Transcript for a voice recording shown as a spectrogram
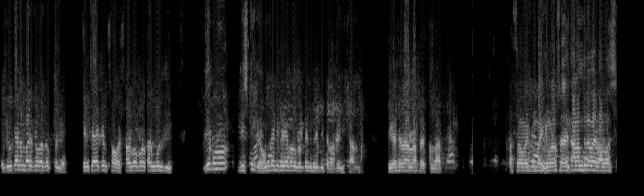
এই দুইটা নাম্বারে যোগাযোগ করলে ফ্রেঞ্চি আইটেম সহ সর্বপ্রকার মুরগি যে কোনো ডিস্ট্রিক্টে হোম ডেলিভারি এবং রোড ডেলিভারি দিতে পারবে ইনশাআল্লাহ। ঠিক আছে ভাই আল্লাহ হাফেজ। আল্লাহ আসসালামু আলাইকুম ভাই কেমন আছেন? এই তো আলহামদুলিল্লাহ ভাই ভালো আছি।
